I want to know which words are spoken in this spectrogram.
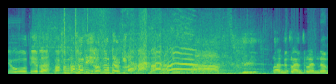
Ya ulti lah. Langsung langsung di, langsung di lagi. Plan plan plan dam.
